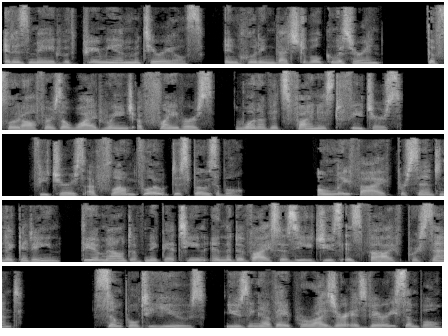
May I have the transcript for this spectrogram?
It is made with premium materials, including vegetable glycerin, the float offers a wide range of flavors, one of its finest features. Features of Flum Float Disposable Only 5% nicotine, the amount of nicotine in the device's e-juice is 5%. Simple to use, using a vaporizer is very simple.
